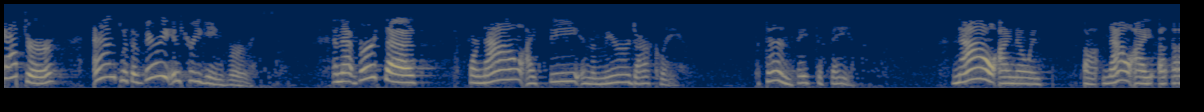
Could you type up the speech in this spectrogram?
chapter ends with a very intriguing verse. And that verse says, For now I see in the mirror darkly, but then face to face. Now I know in, uh, now I, uh, uh,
